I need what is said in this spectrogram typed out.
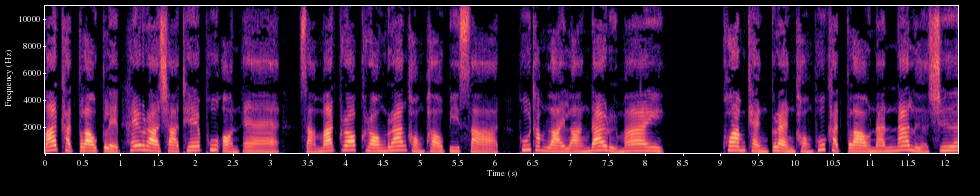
มารถขัดเกลาเกล็ดให้ราชาเทพผู้อ่อนแอ สามารถครอบครองร่างของเผ่าปีศาจผู้ทำลายล้างได้หรือไม่ ความแข็งแกร่งของผู้ขัดเกลานั้นน่าเหลือเชื่อ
